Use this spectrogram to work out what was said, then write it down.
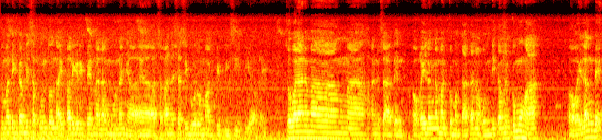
dumating kami sa punto na ipare-repair na lang muna niya eh, saka na siya siguro mag-PCP okay so wala namang ah, ano sa atin. Okay lang naman kung magtatanong. Kung hindi ka man kumuha okay lang din.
